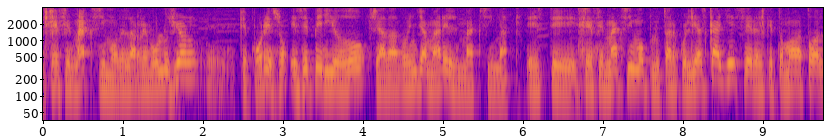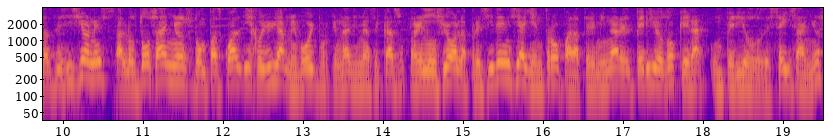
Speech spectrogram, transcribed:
jefe máximo de la revolución, eh, que por eso ese periodo se ha dado en llamar el maximato. Este jefe máximo, Plutarco Elías Calles, era el que tomaba todas las decisiones. A los dos años, don Pascual dijo, yo ya me voy porque nadie me hace caso. Renunció a la presidencia y entró para terminar el periodo, que era un periodo de seis años,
